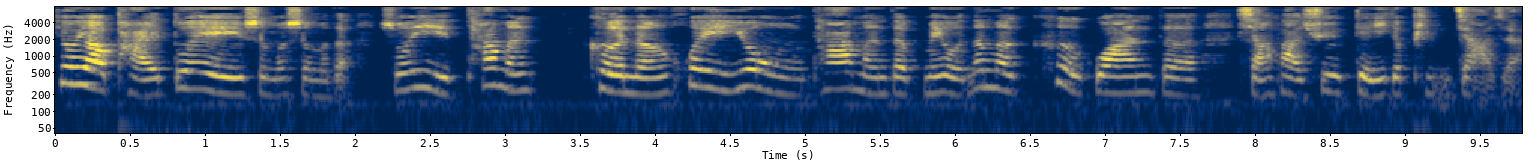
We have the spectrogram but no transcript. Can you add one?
又要排队什么什么的，所以他们可能会用他们的没有那么客观的想法去给一个评价，这样。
